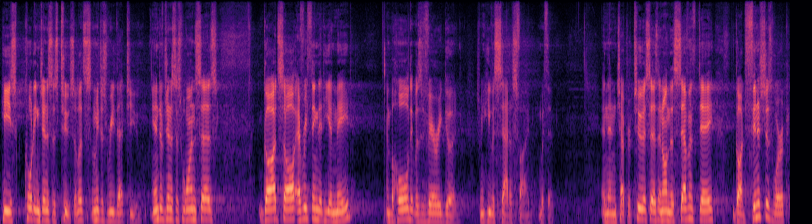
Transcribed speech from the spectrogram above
He's quoting Genesis 2. So let's let me just read that to you. End of Genesis 1 says, God saw everything that he had made, and behold, it was very good. Which means he was satisfied with it. And then in chapter 2 it says, And on the seventh day, God finished his work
